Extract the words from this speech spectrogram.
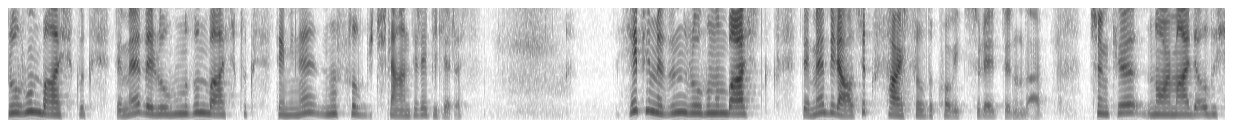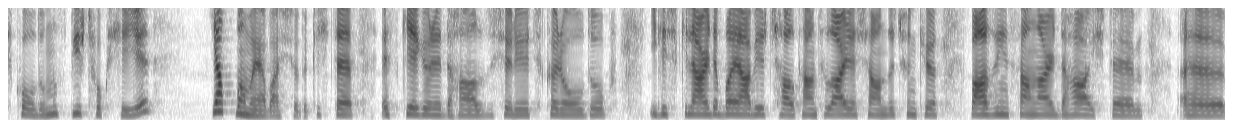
Ruhun bağışıklık sistemi ve ruhumuzun bağışıklık sistemini nasıl güçlendirebiliriz? Hepimizin ruhunun bağışıklık sistemi birazcık sarsıldı Covid sürecinde. Çünkü normalde alışık olduğumuz birçok şeyi yapmamaya başladık. İşte eskiye göre daha az dışarıya çıkar olduk. İlişkilerde baya bir çalkantılar yaşandı. Çünkü bazı insanlar daha işte e,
